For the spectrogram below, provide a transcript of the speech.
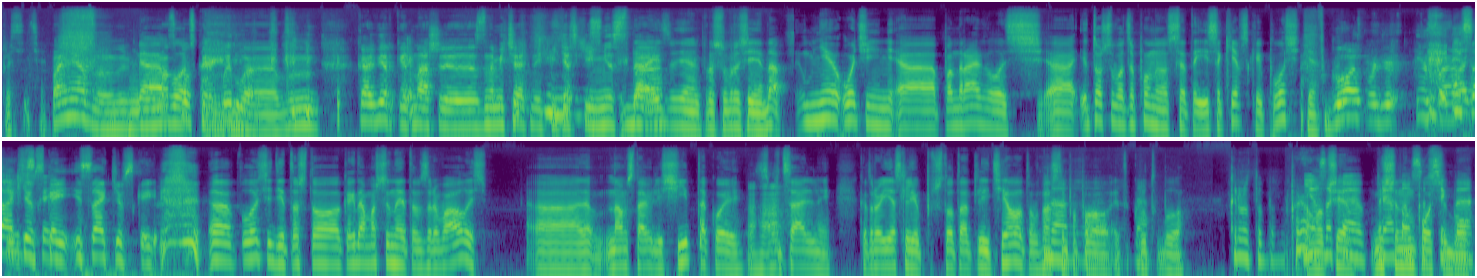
простите. Понятно. Да, Московское быдло э, коверкает наши замечательные питерские места. Да, извиняюсь, прошу прощения, да. Мне очень э, понравилось э, и то, что вот запомнилось с этой Исаакиевской площади. Господи. Исаакиевской, Исаакиевской э, площади, то, что когда машина эта взрывалась, э, нам ставили щит такой Ага. специальный, который, если что-то отлетело, то в нас Да, не попало. да, Это да. круто было. Круто было. Прям я вообще Mission Impossible. всегда.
